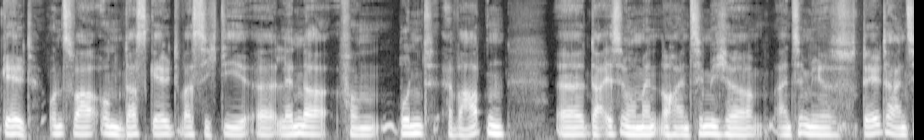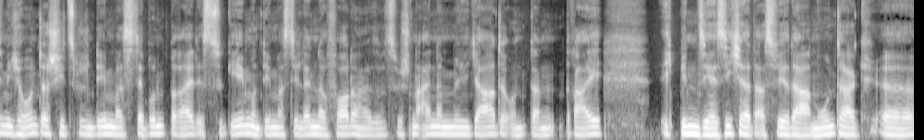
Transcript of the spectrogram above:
Geld. Und zwar um das Geld, was sich die äh, Länder vom Bund erwarten da ist im Moment noch ein ziemlicher, ein ziemliches Delta, ein ziemlicher Unterschied zwischen dem, was der Bund bereit ist zu geben und dem, was die Länder fordern, also zwischen einer Milliarde und dann drei. Ich bin sehr sicher, dass wir da am Montag äh,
